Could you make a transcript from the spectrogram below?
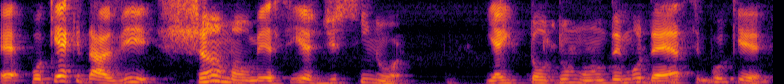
é, por que, é que Davi chama o Messias de Senhor? E aí todo mundo emudece, porque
